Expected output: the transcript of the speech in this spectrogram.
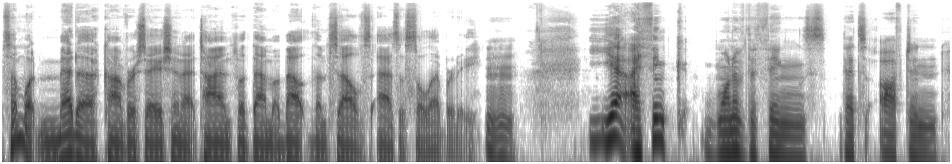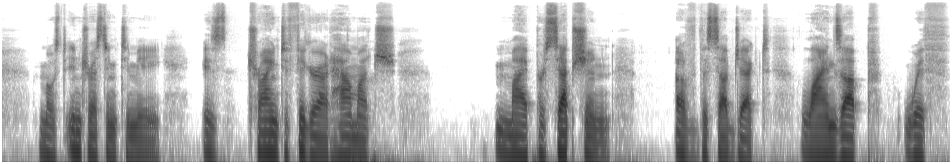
somewhat meta conversation at times with them about themselves as a celebrity. hmm Yeah, I think one of the things that's often most interesting to me is trying to figure out how much my perception of the subject lines up with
